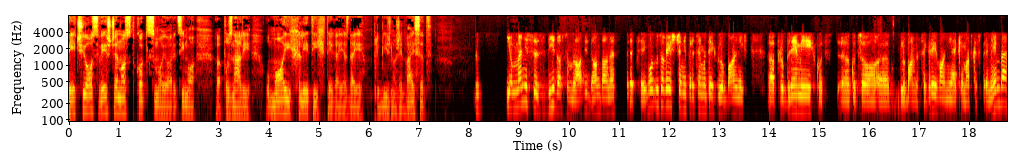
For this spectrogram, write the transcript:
večjo osveščenost, kot smo jo recimo eh, poznali v mojih letih, tega je zdaj približno že 20? Jo, meni se zdi, da so mladi dan danes predvsej bolj ozaveščeni, predvsem o teh globalnih problemih, kot, uh, kot so uh, globalno segrevanje, klimatske spremembe,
